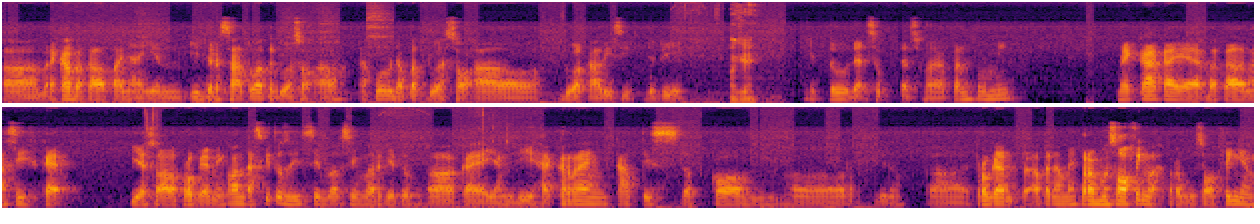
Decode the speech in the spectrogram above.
eh, mereka bakal tanyain either satu atau dua soal. Aku dapat dua soal dua kali sih. Jadi Oke. itu that's, that's what happened for me. Mereka kayak bakal ngasih kayak ya soal programming kontes gitu sih, similar-similar gitu. Eh, kayak yang di HackerRank, Katis.com, or you know, eh, program apa namanya problem solving lah, problem solving yang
